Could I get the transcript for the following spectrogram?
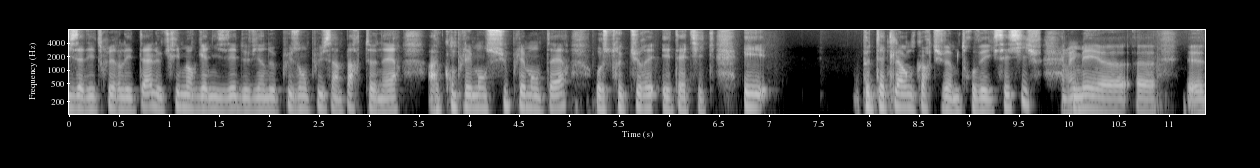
vise à détruire l'État, le crime organisé devient de plus en plus un partenaire, un complément supplémentaire aux structures étatiques. Et peut-être là encore, tu vas me trouver excessif, Oui. mais euh, euh, euh,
